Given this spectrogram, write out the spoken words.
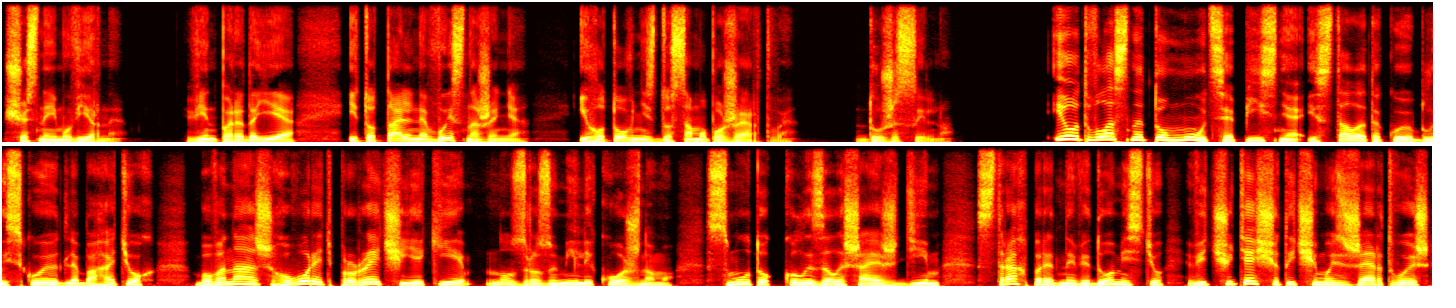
щось неймовірне. Він передає і тотальне виснаження, і готовність до самопожертви дуже сильно. І от, власне, тому ця пісня і стала такою близькою для багатьох, бо вона ж говорить про речі, які ну зрозумілі кожному: смуток, коли залишаєш дім, страх перед невідомістю, відчуття, що ти чимось жертвуєш,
